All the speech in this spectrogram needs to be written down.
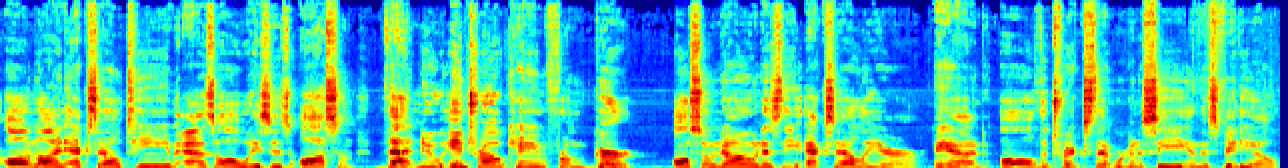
Our online Excel team, as always, is awesome. That new intro came from Geert, also known as the Exceleer. And all the tricks that we're going to see in this video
